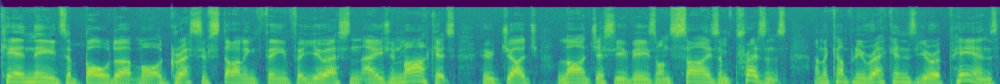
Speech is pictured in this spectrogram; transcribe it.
Kia needs a bolder, more aggressive styling theme for US and Asian markets who judge large SUVs on size and presence, and the company reckons Europeans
